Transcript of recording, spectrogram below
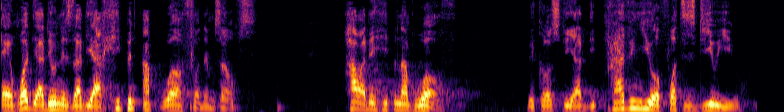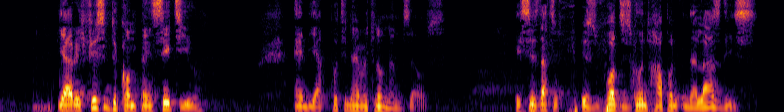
And what they are doing is that they are heaping up wealth for themselves. How are they heaping up wealth? Because they are depriving you of what is due you. They are refusing to compensate you. And they are putting everything on themselves. He says that is what is going to happen in the last days.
